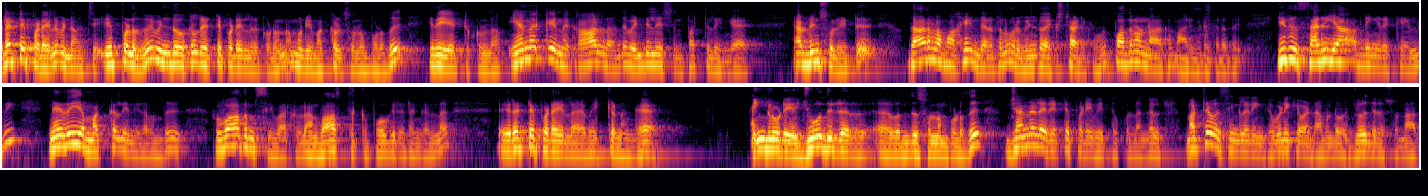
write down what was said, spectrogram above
இரட்டைப்படையில் விண்டோ வச்சு எப்பொழுதுமே விண்டோக்கள் இரட்டைப்படையில் இருக்கணும்னு நம்முடைய மக்கள் சொல்லும் பொழுது இதை ஏற்றுக்கொள்ளலாம். எனக்கு எனக்கு காலில் வந்து வெண்டிலேஷன் பத்தலைங்க அப்படின்னு சொல்லிட்டு தாராளமாக இந்த இடத்துல ஒரு விண்டோ எக்ஸ்ட்ரா அடிக்கும்போது பதினொன்றாக மாறிவிடுகிறது. இது சரியா அப்படிங்கிற கேள்வி நிறைய மக்கள் என்னிடம் வந்து விவாதம் செய்வார்கள். நான் வாஸ்துக்கு போகிற இடங்களில் இரட்டைப்படையில் வைக்கணுங்க. எங்களுடைய ஜோதிடர் வந்து சொல்லும் பொழுது ஜன்னலை இரட்டைப்படை வைத்துக் கொள்ளுங்கள். மற்ற விஷயங்களை நீங்கள் கவனிக்க வேண்டாம் என்று ஒரு ஜோதிடர் சொன்னார்.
